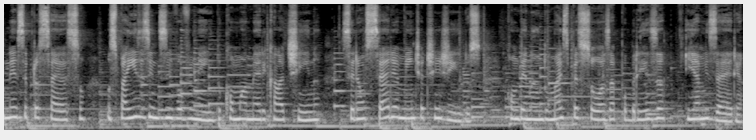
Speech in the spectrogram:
Nesse processo, os países em desenvolvimento, como a América Latina, serão seriamente atingidos, condenando mais pessoas à pobreza e à miséria.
